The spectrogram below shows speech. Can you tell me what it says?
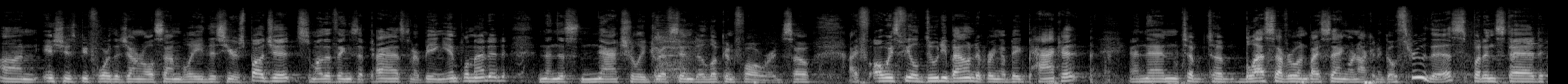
on issues before the General Assembly, this year's budget, some other things that passed and are being implemented, and then this natural naturally drifts into looking forward. So I always feel duty bound to bring a big packet and then to, to bless everyone by saying we're not going to go through this, but instead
